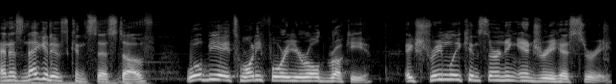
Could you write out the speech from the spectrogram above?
And his negatives consist of will be a 24 year old rookie, extremely concerning injury history,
